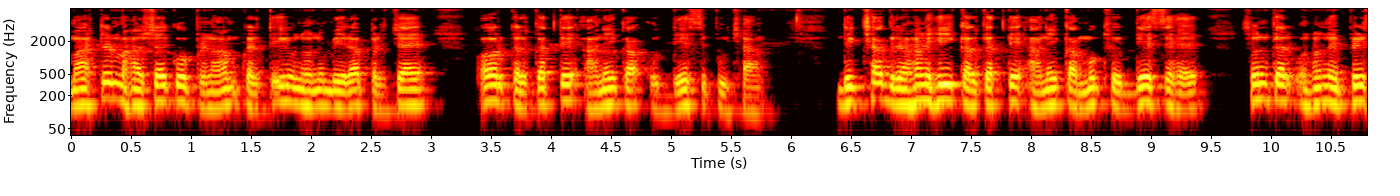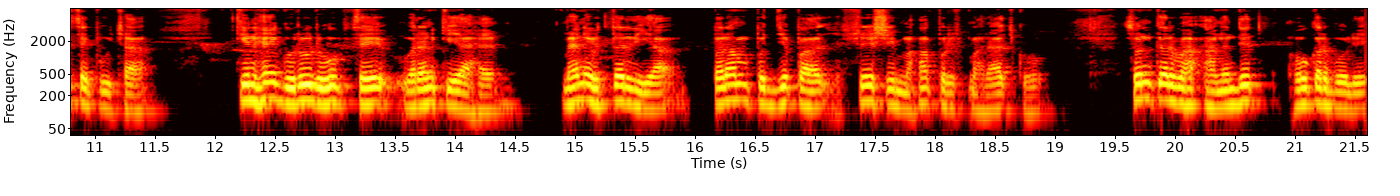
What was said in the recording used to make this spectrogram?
मास्टर महाशय को प्रणाम करते ही उन्होंने मेरा परिचय और कलकत्ते आने का उद्देश्य पूछा। दीक्षा ग्रहण ही कलकत्ते आने का मुख्य उद्देश्य है, सुनकर उन्होंने फिर से पूछा, किन्हें गुरु रूप से वर्ण किया है? मैंने उत्तर दिया, परम पूज्यपाद श्री श्री महापुरुष महाराज को। सुनकर वह आनंदित होकर बोले,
